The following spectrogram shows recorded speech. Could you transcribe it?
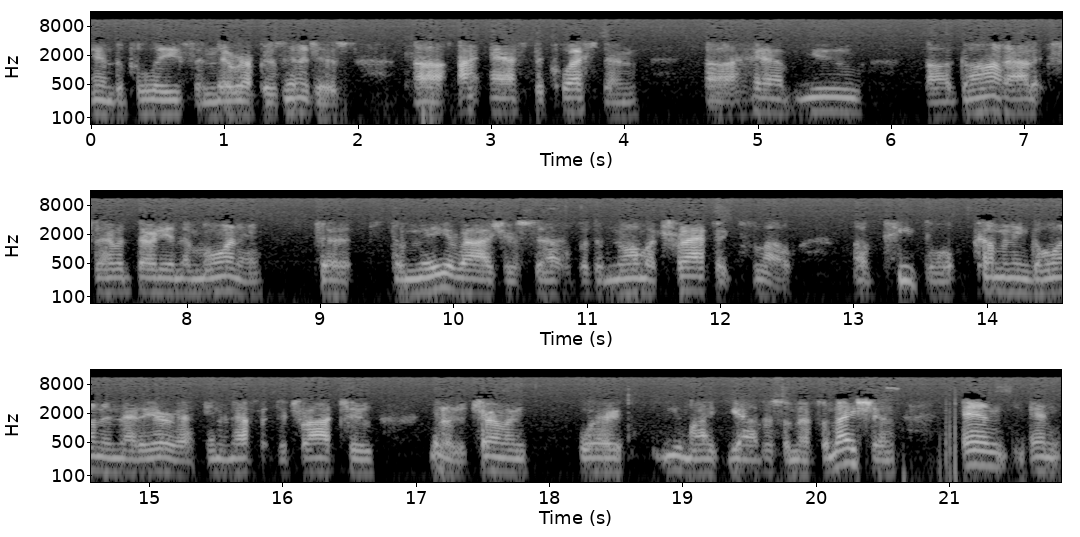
and the police and their representatives, uh, I asked the question uh, have you uh, gone out at 7:30 in the morning to familiarize yourself with the normal traffic flow of people coming and going in that area in an effort to try to, you know, determine where you might gather some information. And and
